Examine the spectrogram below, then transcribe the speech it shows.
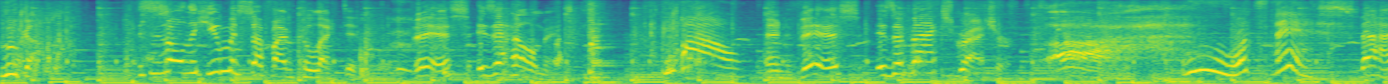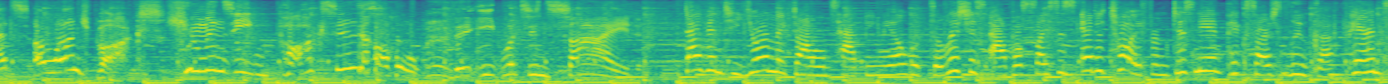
Luca, this is all the human stuff I've collected. This is a helmet. Wow! And this is a back scratcher. Ah! Ooh, what's this? That's a lunchbox. Humans eat boxes? No, they eat what's inside. Dive into your McDonald's Happy Meal with delicious apple slices and a toy from Disney and Pixar's Luca. Parents,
